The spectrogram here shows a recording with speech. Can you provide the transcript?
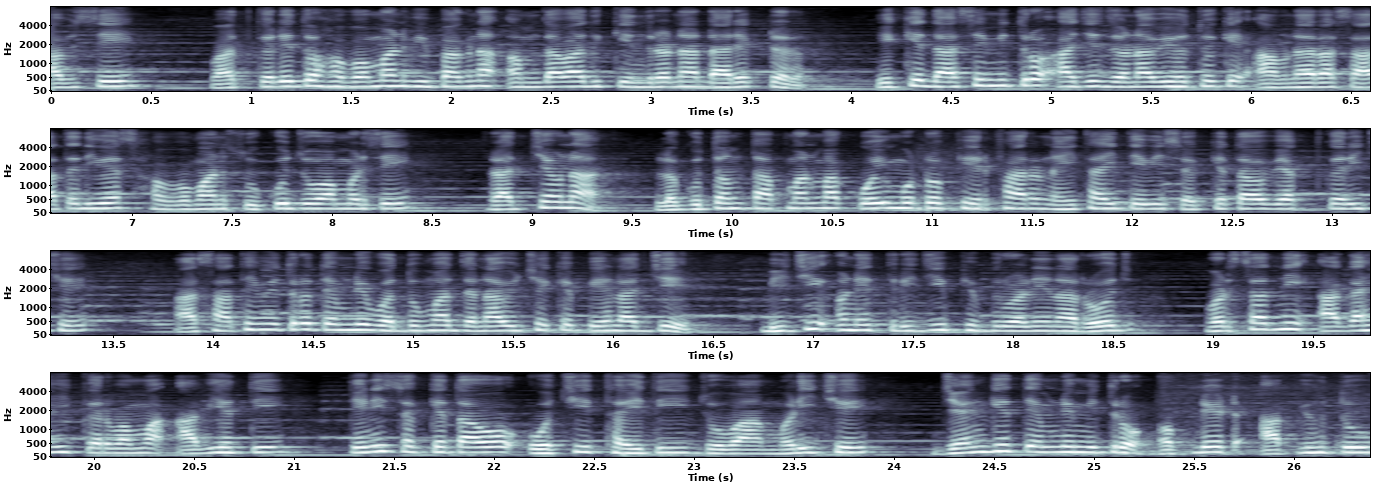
આવશે? વાત કરીએ તો હવામાન વિભાગના અમદાવાદ કેન્દ્રના ડાયરેક્ટર એકે દાસે મિત્રો આજે જણાવ્યું હતું કે આવનારા સાત દિવસ હવામાન સૂકું જોવા મળશે. રાજ્યના લઘુત્તમ તાપમાનમાં કોઈ મોટો ફેરફાર નહીં થાય તેવી શક્યતાઓ વ્યક્ત કરી છે. આ સાથે મિત્રો તેમણે વધુમાં જણાવ્યું છે કે પહેલાં જે બીજી અને ત્રીજી ફેબ્રુઆરીના રોજ વરસાદની આગાહી કરવામાં આવી હતી, તેની શક્યતાઓ ઓછી થઈતી જોવા મળી છે. જે અંગે તેમણે મિત્રો અપડેટ આપ્યું હતું.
